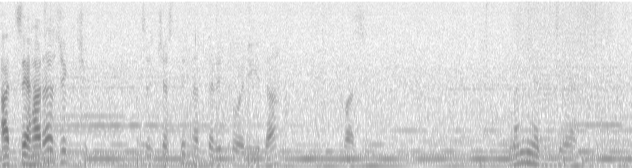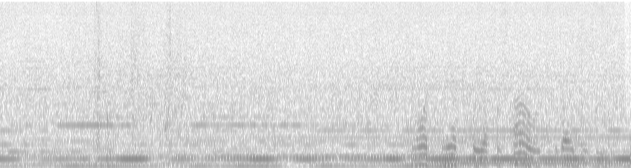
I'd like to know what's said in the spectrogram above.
А це гаражик чи це частина території, да? Бази. На метці. Вот метку я поставив, сюди біжу.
